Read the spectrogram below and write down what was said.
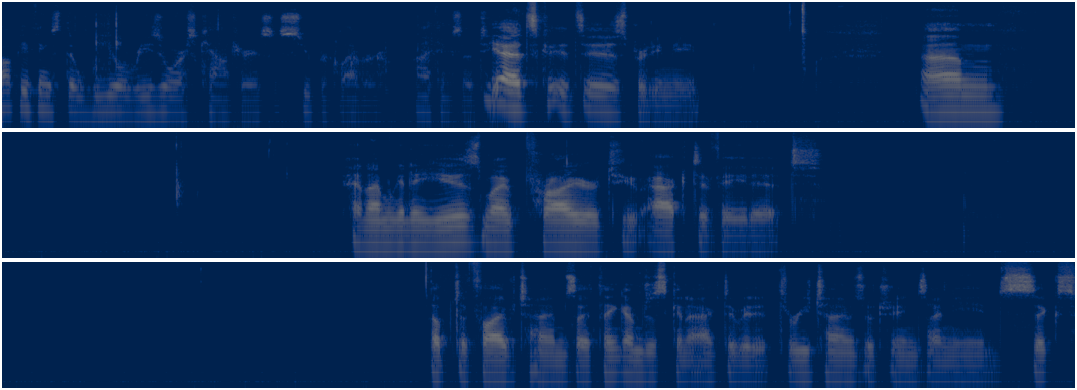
Poppy thinks the wheel resource counter is super clever. I think so too. Yeah, it's it's it is pretty neat. Um, and I'm going to use my prior to activate it. Up to five times. I think I'm just going to activate it three times, which means I need six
